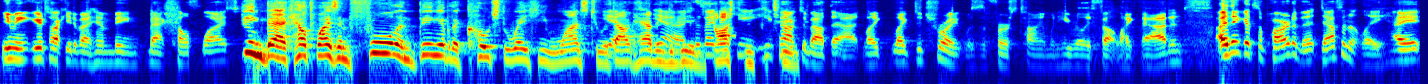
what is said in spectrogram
You mean you're talking about him being back health wise? Being back health wise and full and being able to coach the way he wants to without having yeah, to be exhausted. I think he, he talked about that. Like like Detroit was the first time when he really felt like that, and I think it's a part of it. Definitely. I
